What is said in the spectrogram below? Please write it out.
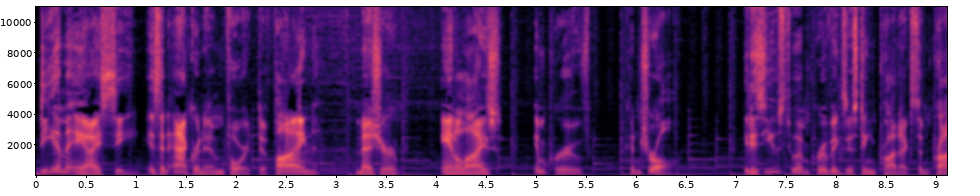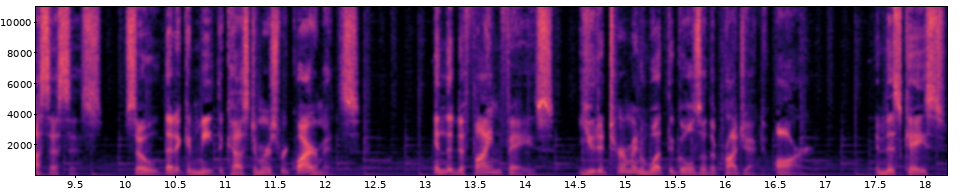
DMAIC is an acronym for Define, Measure, Analyze, Improve, Control. It is used to improve existing products and processes so that it can meet the customer's requirements. In the define phase, you determine what the goals of the project are. In this case,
